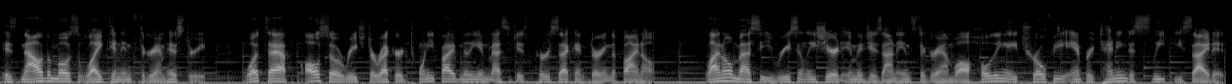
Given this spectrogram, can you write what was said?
is now the most liked in Instagram history. WhatsApp also reached a record 25 million messages per second during the final. Lionel Messi recently shared images on Instagram while holding a trophy and pretending to sleep beside it.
